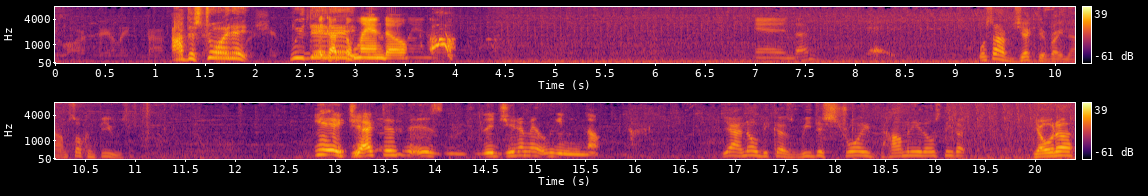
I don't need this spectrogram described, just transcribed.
You are failing fast. I destroyed it. We did I did got it. the Lando. Ah. And I'm dead. What's our objective right now? I'm so confused. The objective is legitimately nothing. Yeah, I know because we destroyed how many of those things? Are... Yoda,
